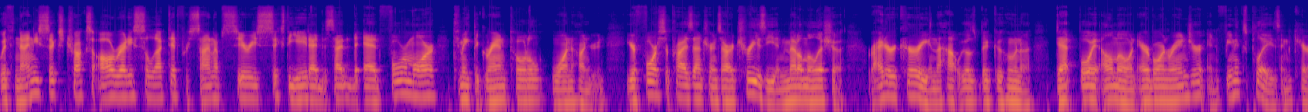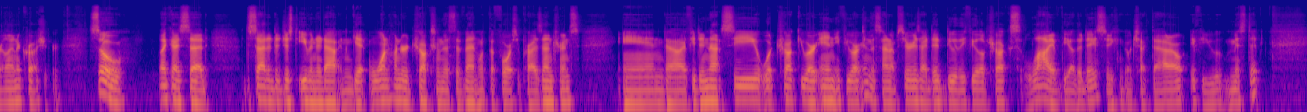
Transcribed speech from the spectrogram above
With 96 trucks already selected for Sign Up Series 68, I decided to add four more to make the grand total 100. Your four surprise entrants are Treasy and Metal Militia, Ryder Curry in the Hot Wheels Big Kahuna, Dat Boy Elmo and Airborne Ranger, and Phoenix Plays and Carolina Crusher. So, like I said, I decided to just even it out and get 100 trucks in this event with the four surprise entrants. And uh, if you did not see what truck you are in, if you are in the sign up series, I did do the Field of Trucks live the other day, so you can go check that out if you missed it.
